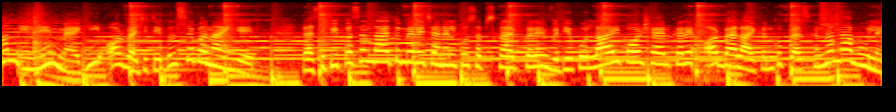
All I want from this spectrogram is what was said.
हम इन्हें मैगी और वेजिटेबल से बनाएँगे। रेसिपी पसंद आए तो मेरे चैनल को सब्सक्राइब करें वीडियो को लाइक और शेयर करें और बेल आइकन को प्रेस करना ना भूलें।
